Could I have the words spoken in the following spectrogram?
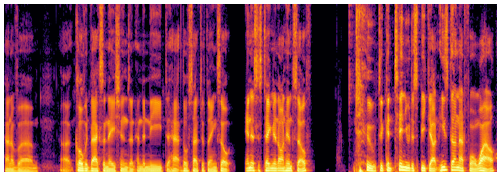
kind of um, uh, COVID vaccinations and, and the need to have those types of things? So Enes is taking it on himself to to continue to speak out. He's done that for a while.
